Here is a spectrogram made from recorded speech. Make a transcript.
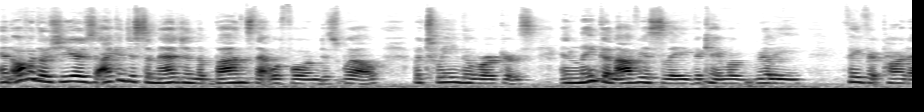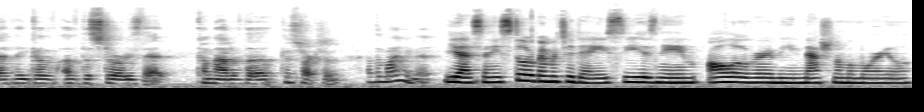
And over those years, I can just imagine the bonds that were formed as well between the workers. And Lincoln obviously became a really favorite part, I think, of, of the stories that come out of the construction of the monument. Yes, and he's still remembered today. You see his name all over the National Memorial.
